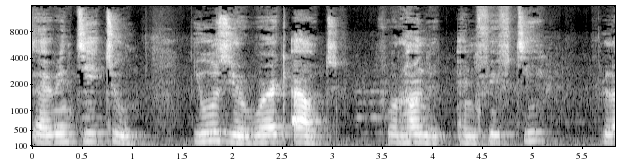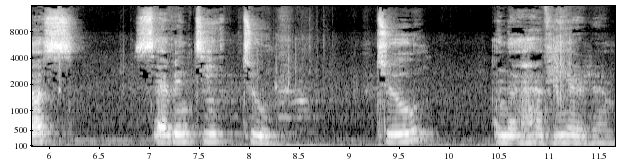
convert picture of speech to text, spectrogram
72 use your work out. 450 plus 72 2 and I have here um,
